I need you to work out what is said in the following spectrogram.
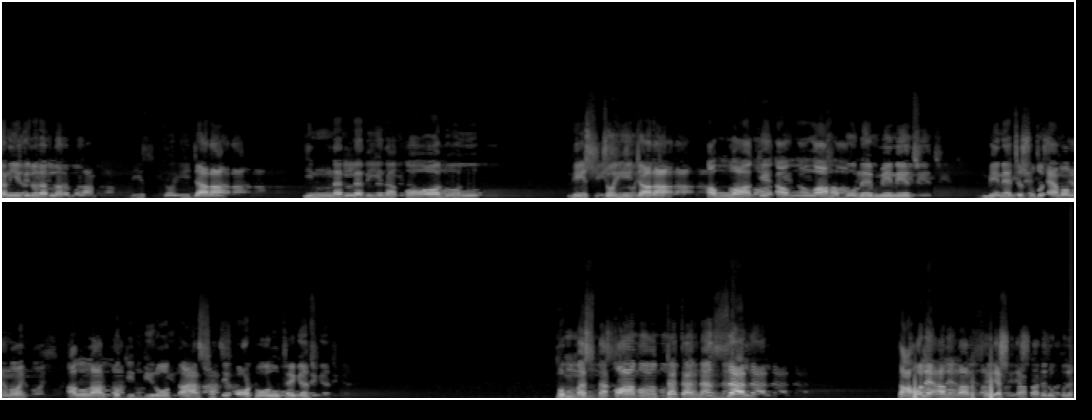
জানিয়ে দিল আল্লাহর গোলাম নিশ্চয়ই যারা ইন্নাল্লাযীনা ক্বালু নিশ্চয়ই যারা আল্লাহকে আল্লাহ বলে মেনেছে মেনেছে শুধু এমন নয় আল্লাহর প্রতি দৃঢ়তার সাথে অটল থেকেছে ثم استقاموا تتنزل তাহলে আল্লাহর ফেরেশতা তাদের উপরে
